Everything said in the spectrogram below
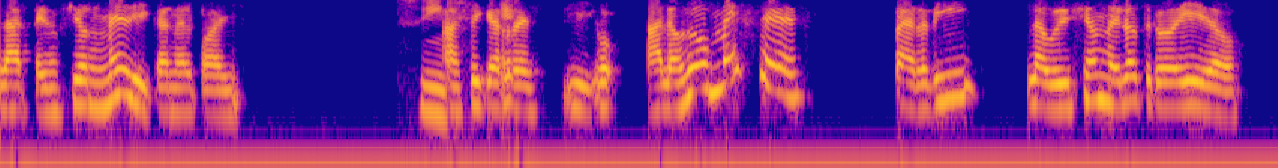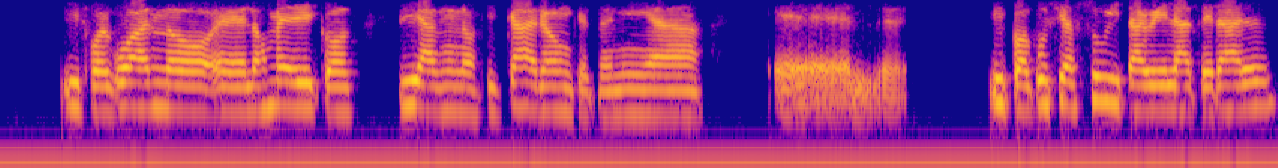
la atención médica en el país. Sí. Así que eh, a los dos meses perdí la audición del otro oído y fue cuando eh, los médicos diagnosticaron que tenía eh, hipoacusia súbita bilateral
